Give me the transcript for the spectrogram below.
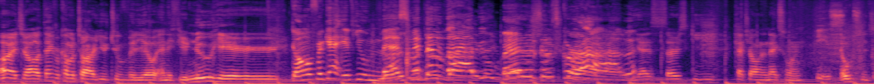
All right, y'all. Thanks for coming to our YouTube video. And if you're new here, don't forget if you mess with the vibe, you better subscribe. Yes, Sirski. Catch y'all on the next one. Peace. Doses.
